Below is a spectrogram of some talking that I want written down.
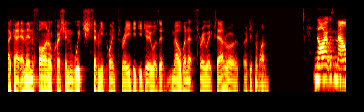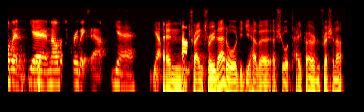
Okay. And then final question which 70.3 did you do? Was it Melbourne at three weeks out or, a different one? No, it was Melbourne. Yeah, yeah. Melbourne three weeks out. Yeah. Yeah. And um, train through that, or did you have a, a short taper and freshen up?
